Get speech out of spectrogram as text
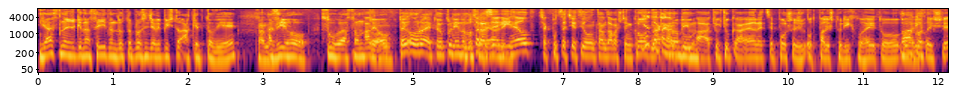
Jasné, že keď nás sedí ten doktor, prosím ťa, vypíš to, a keď to vie, Áno. a s jeho súhlasom, to je, to je oraj, to je úplne Lebo jednoduché. teraz je e-health, tak v podstate ty len tam dávaš ten kód Ja na kartu robím. a čuk, čuk a recept pošleš, odpališ to rýchlo, hej, to No ako, rýchlejšie.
